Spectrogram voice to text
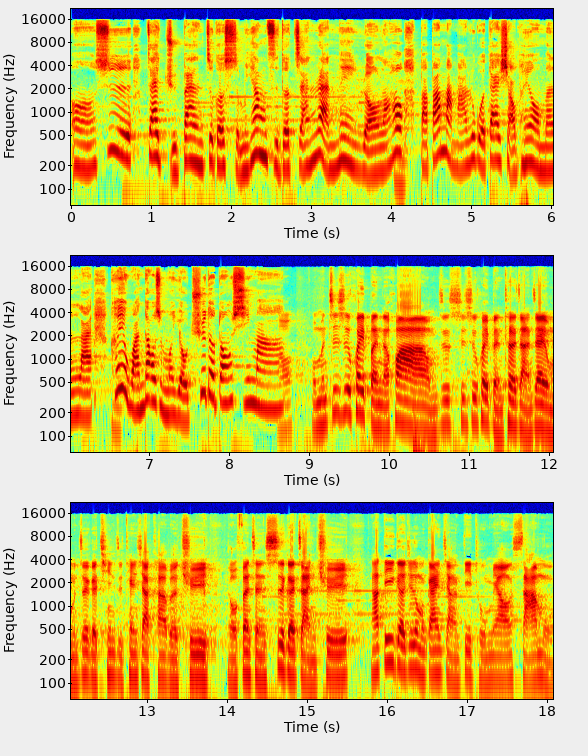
嗯、呃，是在举办这个什么样子的展览内容？然后爸爸。妈妈，如果带小朋友们来，可以玩到什么有趣的东西吗？好，我们知识绘本的话，我们这知识绘本特展在我们这个亲子天下 Club 的区域有分成四个展区。然后第一个就是我们刚才讲地图喵沙姆，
